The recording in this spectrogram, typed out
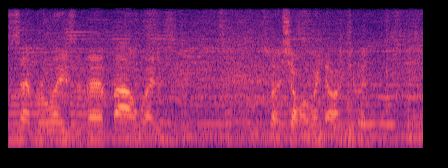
several ways with their bow waves. Better shut my window actually.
